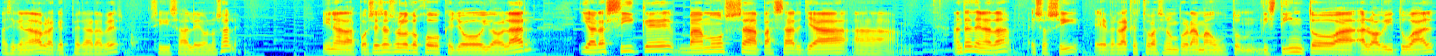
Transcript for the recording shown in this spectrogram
Así que nada, habrá que esperar a ver si sale o no sale. Y nada, pues esos son los dos juegos que yo iba a hablar. Y ahora sí que vamos a pasar ya a... Antes de nada, eso sí, es verdad que esto va a ser un programa distinto a, a lo habitual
